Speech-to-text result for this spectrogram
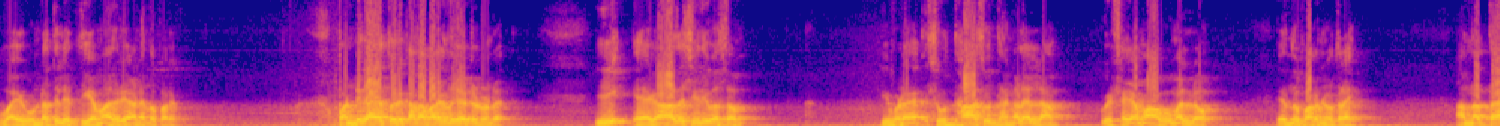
വൈകുണ്ഠത്തിൽ എത്തിയ മാതിരിയാണെന്ന് പറയും. പണ്ട് കാലത്ത് ഒരു കഥ പറയുന്നത് കേട്ടിട്ടുണ്ട്. ഈ ഏകാദശി ദിവസം ഇവിടെ ശുദ്ധാശുദ്ധങ്ങളെല്ലാം വിഷയമാവുമല്ലോ എന്ന് പറഞ്ഞു അത്രേ അന്നത്തെ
